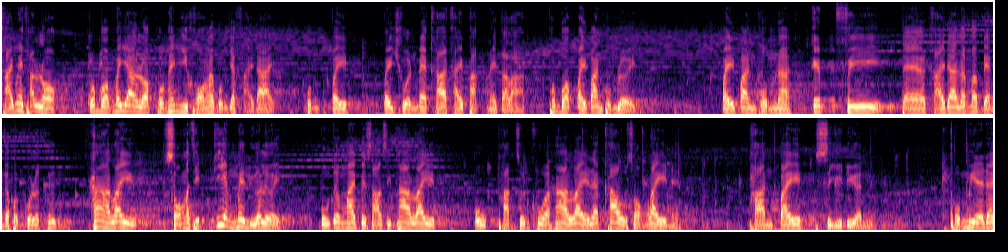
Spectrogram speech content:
ขายไม่ทันหรอก ผมบอกไม่ยากหรอก ผมให้มีของแล้วผมจะขายได้ ผมไปไปชวนแม่ค้าขายผักในตลาด ผมบอกไปบ้านผมเลย ไปบ้านผมนะ เก็บฟรีแต่ขายได้แล้วมาแบ่งกับผมคนละครึ่งห้าไร่สองอาทิตย์เกลี้ยงไม่เหลือเลยปลูกต้นไม้ไป 35 ไร่ปลูกผักสวนครัว 5 ไร่และข้าวสองไร่เนี่ยผ่านไป 4 เดือน ผมมีรายได้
